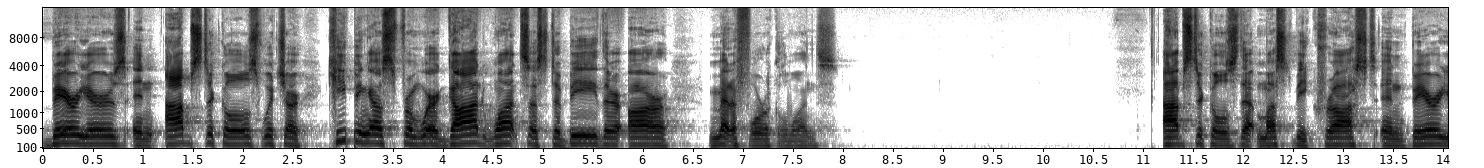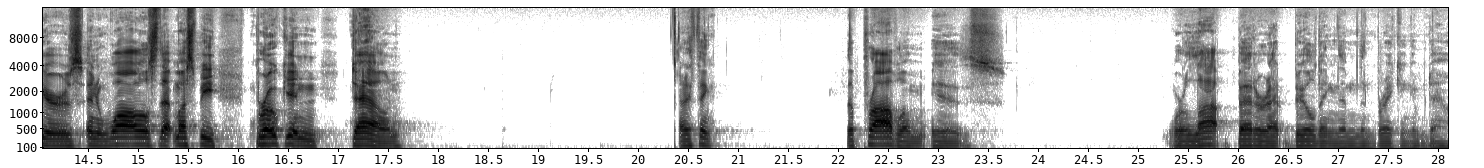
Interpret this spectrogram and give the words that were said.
barriers and obstacles which are keeping us from where God wants us to be, there are metaphorical ones. Obstacles that must be crossed, and barriers and walls that must be broken down. And I think the problem is we're a lot better at building them than breaking them down.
